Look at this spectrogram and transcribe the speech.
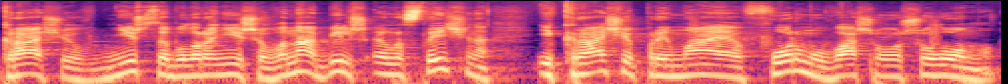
кращою, ніж це було раніше. Вона більш еластична і краще приймає форму вашого шолому.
